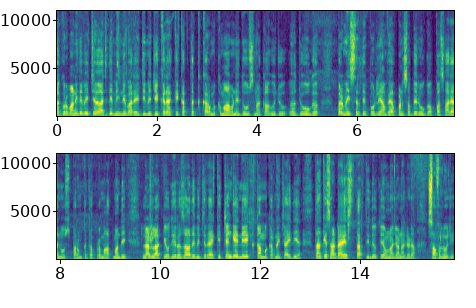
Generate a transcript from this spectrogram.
ਅ, ਗੁਰਬਾਣੀ ਦੇ ਵਿੱਚ ਅੱਜ ਦੇ ਮਹੀਨੇ ਬਾਰੇ ਜਿਵੇਂ ਜ਼ਿਕਰ ਹੈ ਕਿ ਕਤਕ ਕਰਮ ਕਮਾਵਣੇ ਦੋਸ਼ ਨਾ ਕਾਹੂ ਜੋ ਅ, ਜੋਗ। ਪਰਮੇਸ਼ਰ ਤੇ ਭੁੱਲਿਆ ਵਿਆਪਨ ਸਭੇ ਰੋਗ ਆਪਾਂ ਸਾਰਿਆਂ ਨੂੰ ਉਸ ਪਰਮ ਪਿਤਾ ਪ੍ਰਮਾਤਮਾ ਦੇ ਲੜ ਲੱਗ ਕੇ ਉਹਦੀ ਰਜ਼ਾ ਦੇ ਵਿੱਚ ਰਹਿ ਕੇ ਚੰਗੇ ਨੇਕ ਕੰਮ ਕਰਨੇ ਚਾਹੀਦੇ ਆ ਤਾਂ ਕਿ ਸਾਡਾ ਇਸ ਧਰਤੀ ਦੇ ਉੱਤੇ ਆਉਣਾ ਜਾਣਾ ਜਿਹੜਾ ਸਫਲ ਹੋ ਜੇ।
